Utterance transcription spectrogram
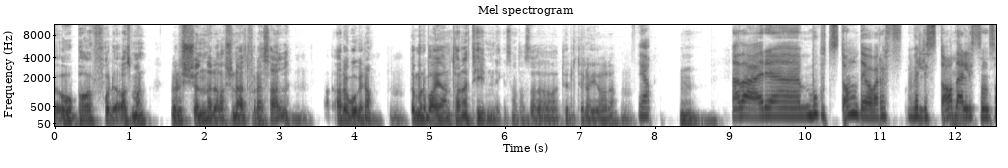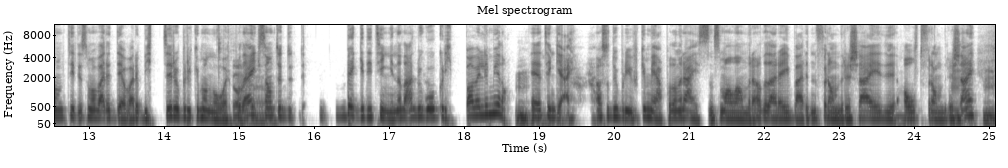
å bare få det altså man, Når du skjønner det rasjonelt for deg selv, ja, da går vi, da. Da må du bare gjerne ta den tiden ikke sant? Altså, til, til å gjøre det. Ja. Mm. Nei, det er eh, motstand, det å være f- veldig sta. Det er litt sånn samtidig som å være det å være bitter og bruke mange år på Ja, det. ja, ikke sant? Du, du- begge de tingene der, du går glipp av veldig mye, da, Mm. eh, tenker jeg. Altså, du blir jo ikke med på den reisen som alle andre. Det der i verden forandrer seg, alt forandrer seg, Mm.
